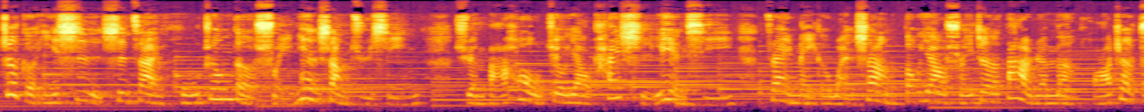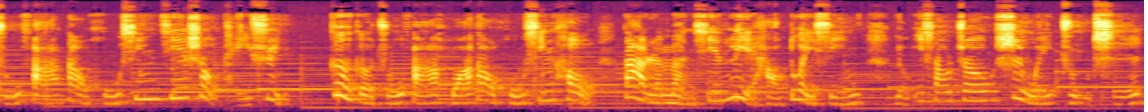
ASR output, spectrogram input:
这个仪式是在湖中的水面上举行，选拔后就要开始练习，在每个晚上都要随着大人们划着竹筏到湖心接受培训。各个竹筏划到湖心后，大人们先列好队形，有一艘舟视为主持，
